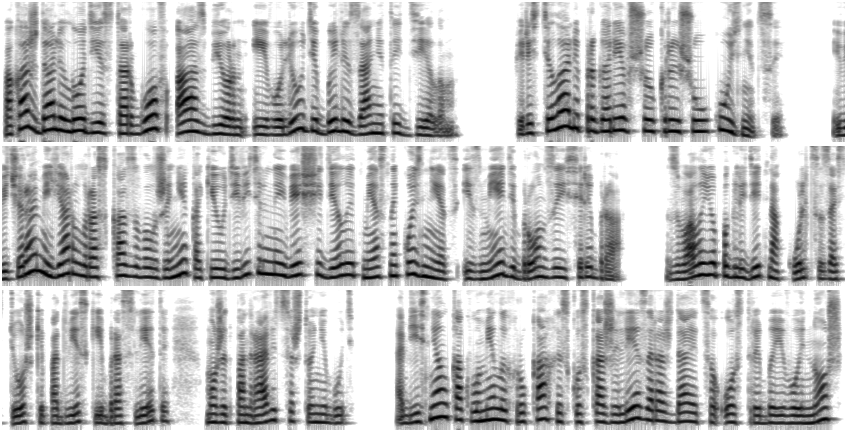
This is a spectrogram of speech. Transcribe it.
Пока ждали лодьи с торгов, Асбjörn и его люди были заняты делом. Перестилали прогоревшую крышу у кузницы. И вечерами Ярл рассказывал жене, какие удивительные вещи делает местный кузнец из меди, бронзы и серебра. Звал ее поглядеть на кольца, застежки, подвески и браслеты. Может, понравится что-нибудь. Объяснял, как в умелых руках из куска железа рождается острый боевой нож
